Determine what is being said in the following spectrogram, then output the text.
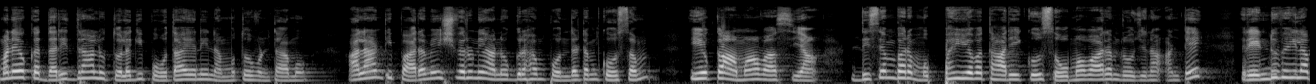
మన యొక్క దరిద్రాలు తొలగిపోతాయని నమ్ముతూ ఉంటాము. అలాంటి పరమేశ్వరుని అనుగ్రహం పొందటం కోసం ఈ యొక్క అమావాస్య డిసెంబర్ ముప్పైవ తారీఖు సోమవారం రోజున అంటే రెండు వేల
